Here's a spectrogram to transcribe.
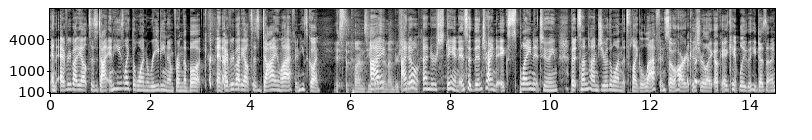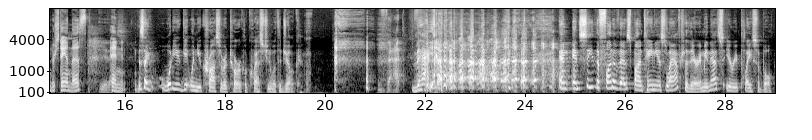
and everybody else is dying. And he's like the one reading them from the book, and everybody else is dying laughing. He's going, It's the puns he doesn't understand. I don't understand. And so then trying to explain it to him, but sometimes you're the one that's like laughing so hard because you're like, okay, I can't believe that he doesn't understand this. Yes. And It's like, what do you get when you cross a rhetorical question with a joke? That. That. and and see the fun of that spontaneous laughter there. I mean, that's irreplaceable.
